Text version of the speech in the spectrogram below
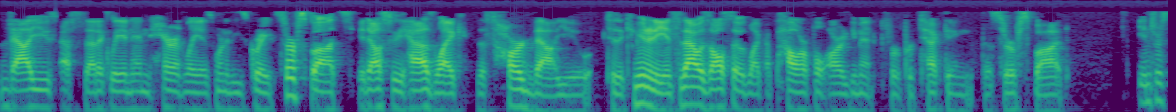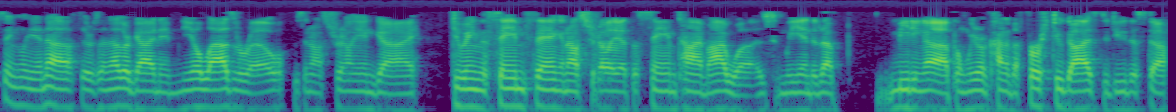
values aesthetically and inherently as one of these great surf spots, it also has like this hard value to the community. And so that was also like a powerful argument for protecting the surf spot. Interestingly enough, there's another guy named Neil Lazarow, who's an Australian guy, doing the same thing in Australia at the same time I was. And we ended up meeting up and we were kind of the first two guys to do this stuff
